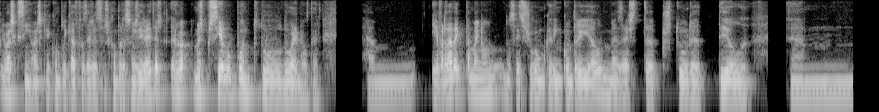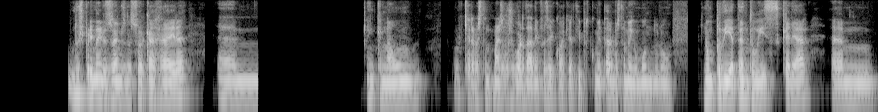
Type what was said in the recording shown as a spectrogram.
eu acho que sim, eu acho que é complicado fazer essas comparações diretas, mas percebo o ponto do, do Hamilton. Um, e a verdade é que também não, não sei se jogou um bocadinho contra ele, mas esta postura dele um, nos primeiros anos da sua carreira, um, em que não que era bastante mais resguardado em fazer qualquer tipo de comentário, mas também o mundo não, não pedia tanto isso, se calhar. Um,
